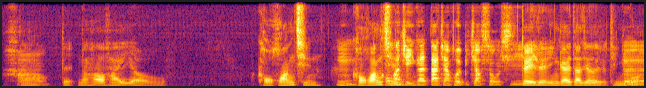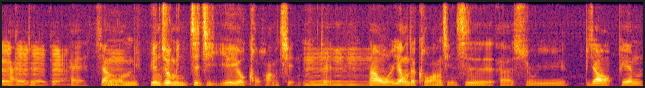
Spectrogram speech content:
好，对，然后还有口簧琴，嗯，口簧琴，口簧琴应该大家会比较熟悉，对对，应该大家都有听过，对对对对，哎，像我们原住民自己也有口簧琴，对，然后我用的口簧琴是呃属于比较偏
